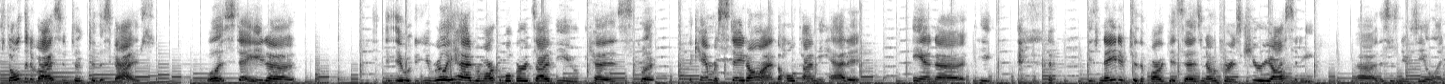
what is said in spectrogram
stole the device, and took to the skies. Well, it stayed. Uh, it, it you really had remarkable bird's eye view because look, the camera stayed on the whole time he had it, and uh, he. He's native to the park, it says, known for his curiosity. Uh, this is New Zealand.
